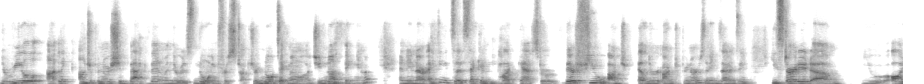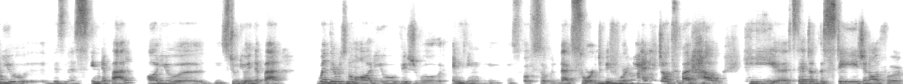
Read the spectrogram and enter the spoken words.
the real uh, like entrepreneurship back then when there was no infrastructure, no technology, nothing, you know. And in our, I think it's a second podcast, or there are few entre- elder entrepreneurs. And example, he started um, you audio business in Nepal, audio uh, studio in Nepal when there was no audio, visual, anything of so, that sort mm. before. And he talks about how he uh, set up the stage and all for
